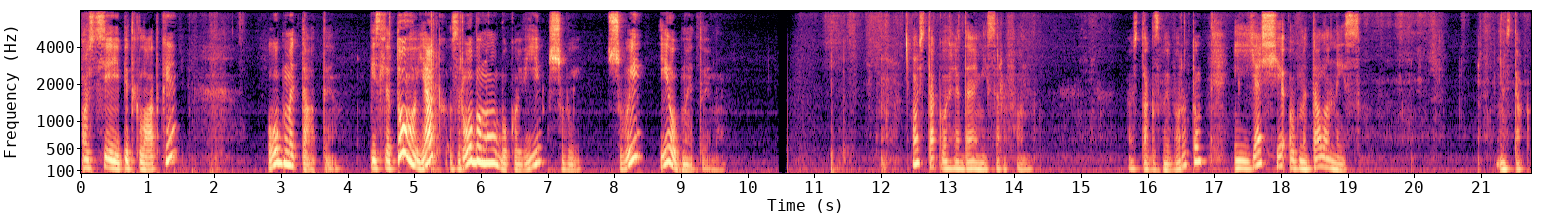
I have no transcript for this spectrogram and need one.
ось цієї підкладки обметати. Після того, як зробимо бокові шви. Шви і обметуємо. Ось так виглядає мій сарафан. Ось так з вивороту. І я ще обметала низ. Ось так.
